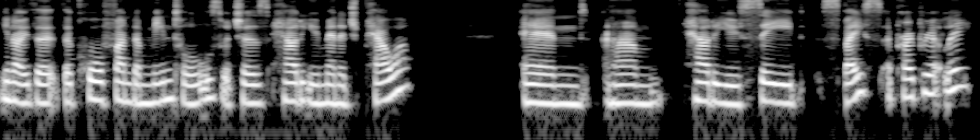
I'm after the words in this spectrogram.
you know the the core fundamentals which is how do you manage power and um, how do you cede space appropriately?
